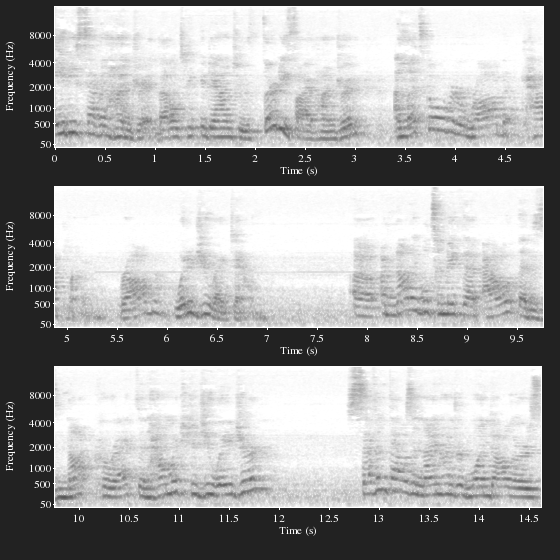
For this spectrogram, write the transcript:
8,700. That'll take you down to 3,500. And let's go over to Rob Kaplan. Rob, what did you write down? Uh, I'm not able to make that out. That is not correct. And how much did you wager? $7,901.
